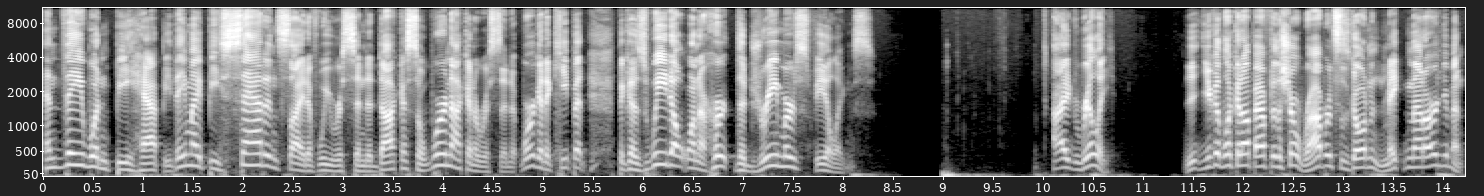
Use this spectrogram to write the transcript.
and they wouldn't be happy. They might be sad inside if we rescinded DACA, so we're not going to rescind it. We're going to keep it because we don't want to hurt the dreamers' feelings. I really, you can look it up after the show. Roberts is going and making that argument.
